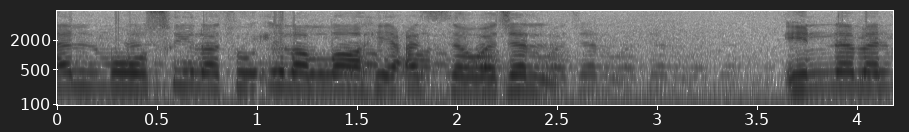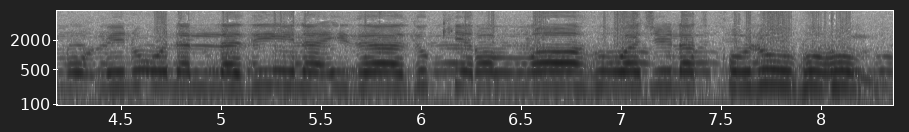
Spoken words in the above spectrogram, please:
الموصلة إلى الله عز وجل. إنما المؤمنون الذين إذا ذكر الله وجلت قلوبهم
